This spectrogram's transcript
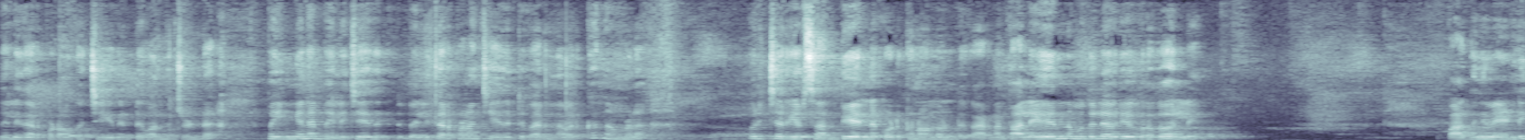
ബലിതർപ്പണമൊക്കെ ചെയ്തിട്ട് വന്നിട്ടുണ്ട്. അപ്പോൾ ഇങ്ങനെ ബലി ചെയ്തിട്ട് ബലിതർപ്പണം ചെയ്തിട്ട് വരുന്നവർക്ക് നമ്മൾ ഒരു ചെറിയൊരു സദ്യ തന്നെ കൊടുക്കണമെന്നുണ്ട്. കാരണം തലേന്ന് മുതൽ അവർ വ്രതമല്ലേ? അപ്പം അതിന് വേണ്ടി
